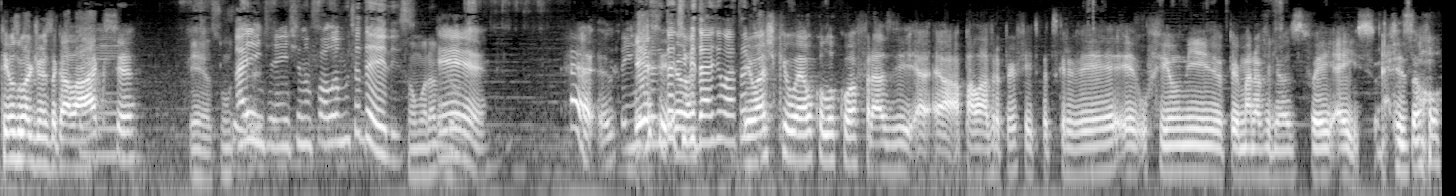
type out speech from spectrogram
Tem os Guardiões da Galáxia. É, são, Ai, gente, a gente não falou muito deles. são maravilhosos. É. É, Tem esse, eu, representatividade lá também. eu acho que o El colocou a frase, a, a palavra perfeita pra descrever o filme Super Maravilhoso. Foi, é isso. Eles são,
